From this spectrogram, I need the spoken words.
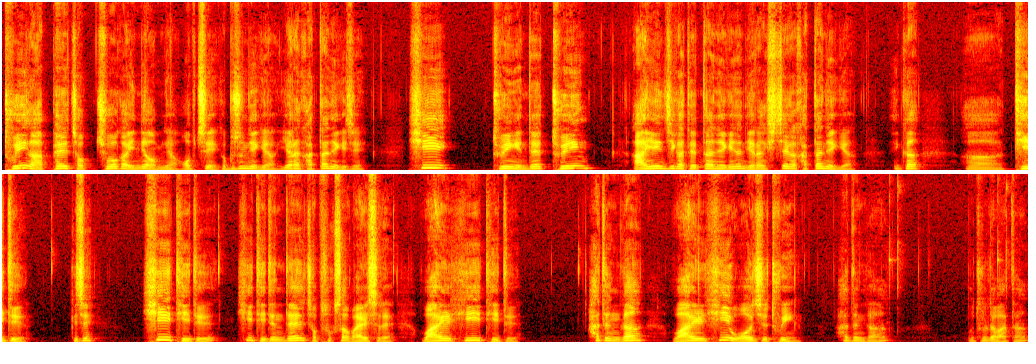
doing 앞에 접주어가 있냐 없냐 없지. 그러니까 무슨 얘기야? 얘랑 같다는 얘기지. he doing인데 doing ing가 됐다는 얘기는 얘랑 시제가 같다는 얘기야. 그러니까 아, did 그지? he did he did인데 접속사 while스래. while he did 하든가 while he was doing 하든가 뭐 둘 다 맞다.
